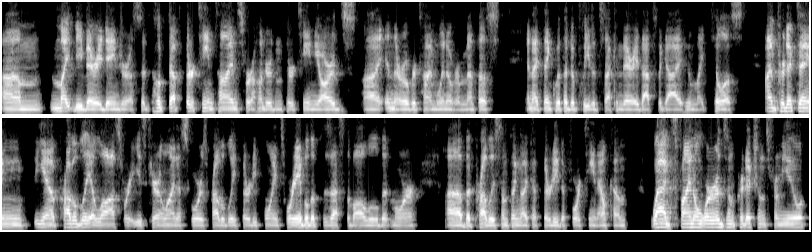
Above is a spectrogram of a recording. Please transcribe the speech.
um, might be very dangerous. It hooked up 13 times for 113 yards uh, in their overtime win over Memphis. And I think with a depleted secondary, that's the guy who might kill us I'm predicting, you know, probably a loss where East Carolina scores probably 30 points. We're able to possess the ball a little bit more, uh, but probably something like a 30 to 14 outcome. Wags, final words and predictions from you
